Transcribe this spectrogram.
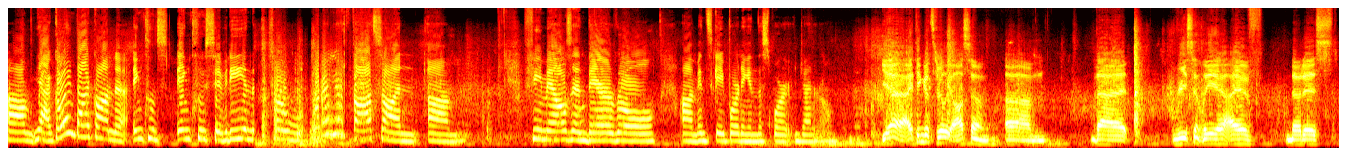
Um, yeah, going back on inclus- inclusivity, and so what are your thoughts on um, females and their role um, in skateboarding in the sport in general? Yeah, I think it's really awesome um, that recently I've noticed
